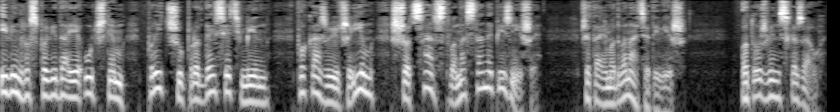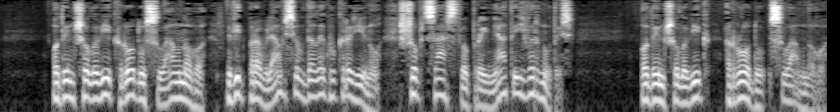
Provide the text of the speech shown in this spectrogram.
і Він розповідає учням притчу про десять мін, показуючи їм, що царство настане пізніше. Читаємо дванадцятий вірш. Отож він сказав один чоловік роду славного відправлявся в далеку країну, щоб царство прийняти й вернутись. Один чоловік роду славного.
